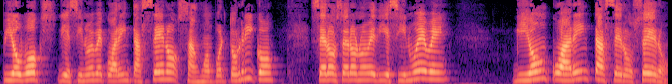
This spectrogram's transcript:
P.O. Box 19400, San Juan, Puerto Rico, 00919, guion 4000.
